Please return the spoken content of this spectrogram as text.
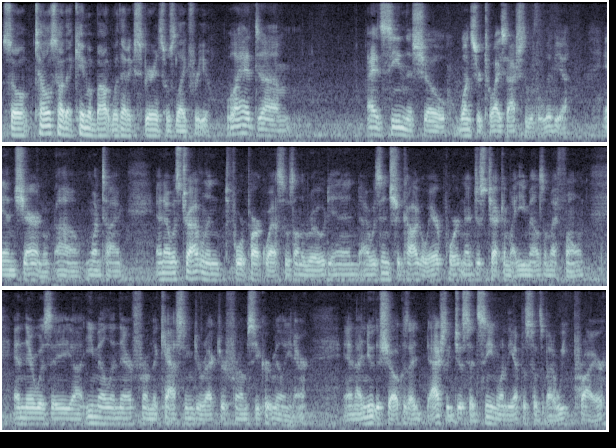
So tell us how that came about, what that experience was like for you. Well, I had um, I had seen this show once or twice actually with Olivia and Sharon uh, one time, and I was traveling for Park West. I was on the road, and I was in Chicago Airport, and I was just checking my emails on my phone, and there was a uh, email in there from the casting director from Secret Millionaire, and I knew the show because I actually just had seen one of the episodes about a week prior.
